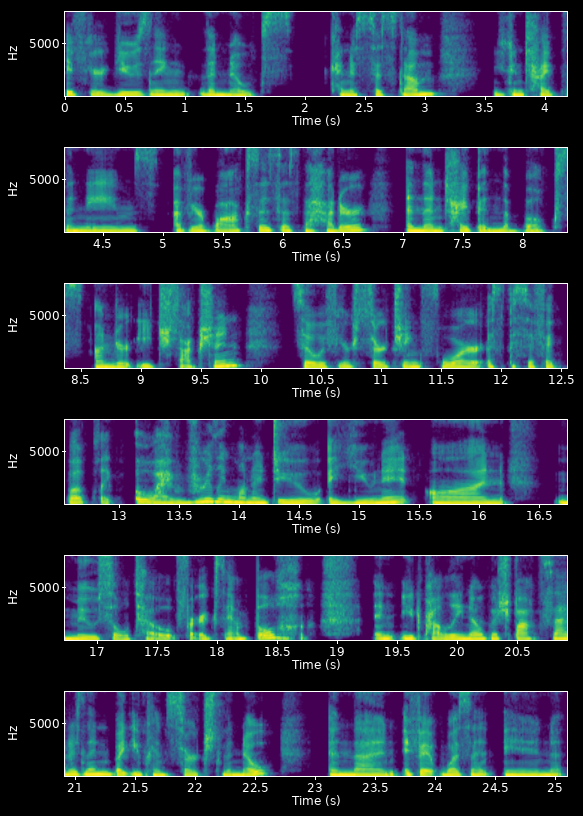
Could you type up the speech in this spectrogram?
if you're using the notes kind of system, you can type the names of your boxes as the header and then type in the books under each section. So if you're searching for a specific book, like, oh, I really want to do a unit on mistletoe, for example, and you'd probably know which box that is in, but you can search the note. And then if it wasn't in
